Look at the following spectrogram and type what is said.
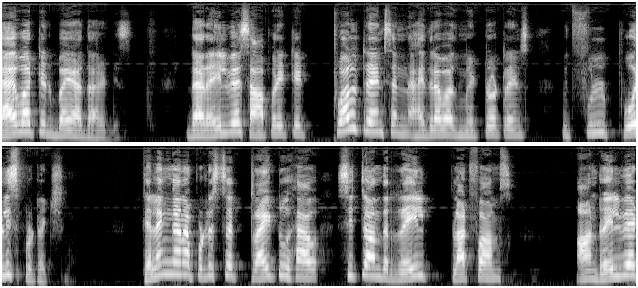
diverted by authorities. The railways operated 12 trains and Hyderabad metro trains with full police protection. Telangana protesters tried to have sit on the rail platforms on railway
